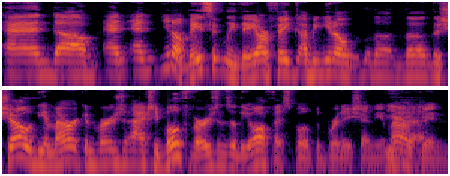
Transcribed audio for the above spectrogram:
And um and and you know basically they are fake. I mean you know the the the show the American version actually both versions of The Office both the British and the Yeah. American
